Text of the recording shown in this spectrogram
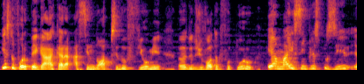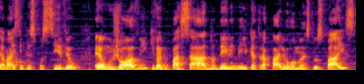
E se tu for pegar, cara, a sinopse do filme, uh, de Volta pro Futuro, é a mais simples possível. É a mais simples possível. É um jovem que vai pro passado, dele meio que atrapalha o romance dos pais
